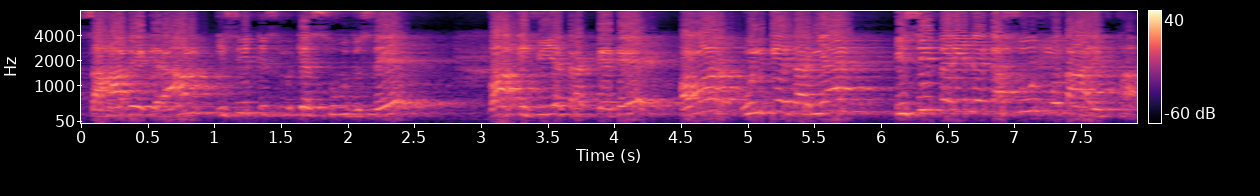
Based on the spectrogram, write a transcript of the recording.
صحابہ کرام اسی قسم کے سود سے واقفیت رکھتے تھے اور ان کے درمیان اسی طریقے کا سود متعارف تھا۔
